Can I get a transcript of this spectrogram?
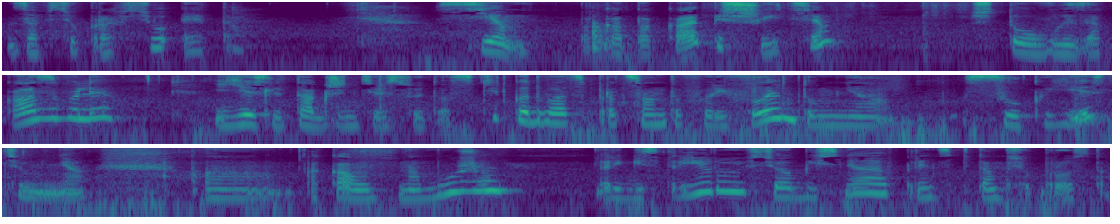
За все про все это. Всем пока-пока. Пишите что вы заказывали. Если также интересует вас скидка 20% Oriflame, то у меня ссылка есть, у меня э, аккаунт на мужа, регистрирую, все объясняю, в принципе, там все просто.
